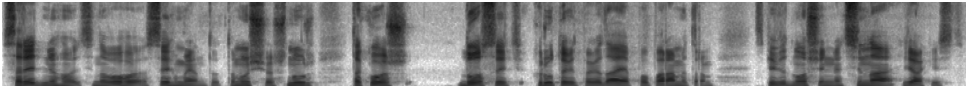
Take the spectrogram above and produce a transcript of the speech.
середнього цінового сегменту. Тому що шнур також досить круто відповідає по параметрам співвідношення ціна-якість.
